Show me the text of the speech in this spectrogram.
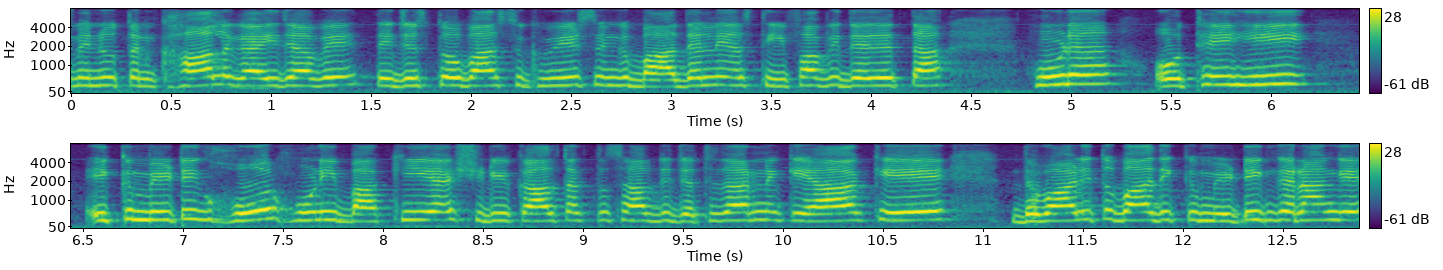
ਮੈਨੂੰ ਤਨਖਾਹ ਲਗਾਈ ਜਾਵੇ ਤੇ ਜਿਸ ਤੋਂ ਬਾਅਦ ਸੁਖਵੀਰ ਸਿੰਘ ਬਾਦਲ ਨੇ ਅਸਤੀਫਾ ਵੀ ਦੇ ਦਿੱਤਾ। ਹੁਣ ਉੱਥੇ ਹੀ ਇੱਕ ਮੀਟਿੰਗ ਹੋਰ ਹੋਣੀ ਬਾਕੀ ਹੈ। ਸ਼੍ਰੀ ਅਕਾਲ ਤਖਤ ਸਾਹਿਬ ਦੇ ਜਥੇਦਾਰ ਨੇ ਕਿਹਾ ਕਿ ਦੀਵਾਲੀ ਤੋਂ ਬਾਅਦ ਇੱਕ ਮੀਟਿੰਗ ਕਰਾਂਗੇ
